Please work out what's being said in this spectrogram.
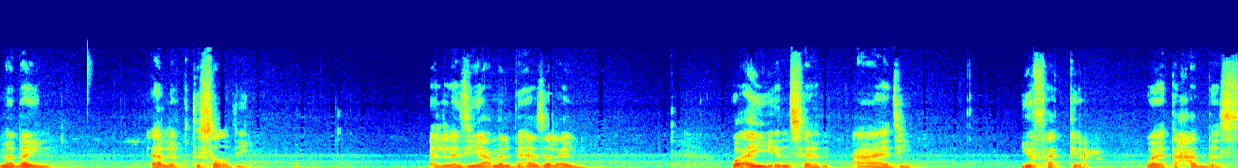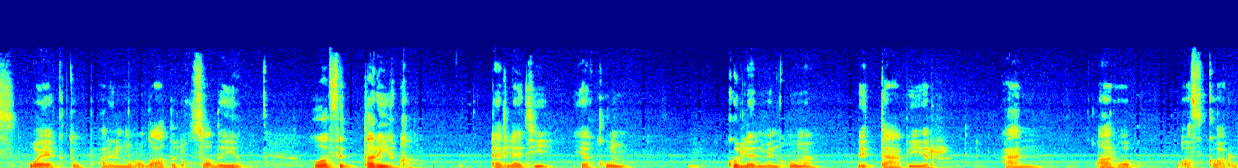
ما بين الاقتصادي الذي يعمل بهذا العلم وأي إنسان عادي يفكر ويتحدث ويكتب عن الموضوعات الاقتصادية هو في الطريقة التي يقوم كل منهما بالتعبير عن آرائه وأفكاره.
